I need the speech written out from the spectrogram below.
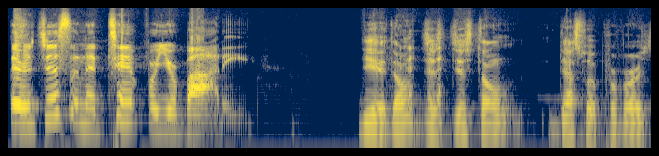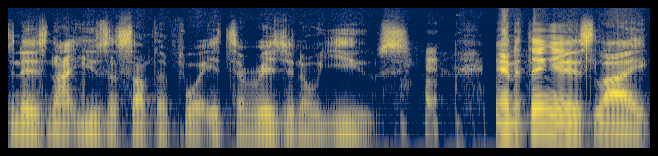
There's just an intent for your body. Yeah, don't just just don't. That's what perversion is. Not using something for its original use. and the thing is, like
